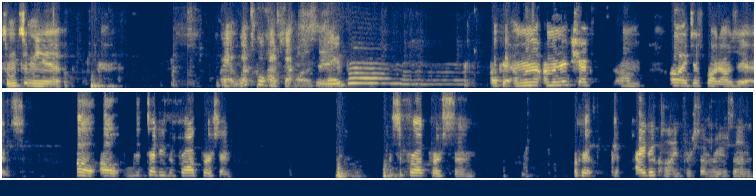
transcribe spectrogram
Someone sent me a Okay, let's go hatch that. Saber. Okay, I'm gonna I'm gonna check. Um. Oh, I just bought Owl's eggs. Oh, oh, Teddy's a frog person. It's a frog person. Okay, I declined for some reason.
